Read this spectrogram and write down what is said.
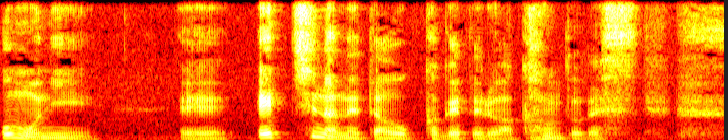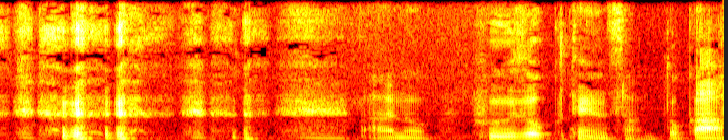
主に、えー、エッチなネタを追っかけてるアカウントです。あの、風俗店さんとか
